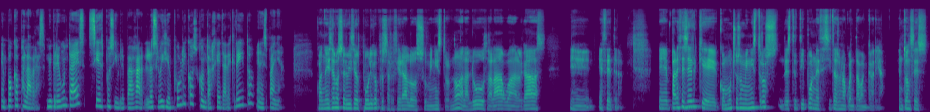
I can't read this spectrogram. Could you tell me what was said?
En pocas palabras, mi pregunta es si es posible pagar los servicios públicos con tarjeta de crédito en España. Cuando dice los servicios públicos, pues se refiere a los suministros, ¿no? A la luz, al agua, al gas, eh, etc. Eh, parece ser que con muchos suministros de este tipo necesitas una cuenta bancaria. Entonces,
